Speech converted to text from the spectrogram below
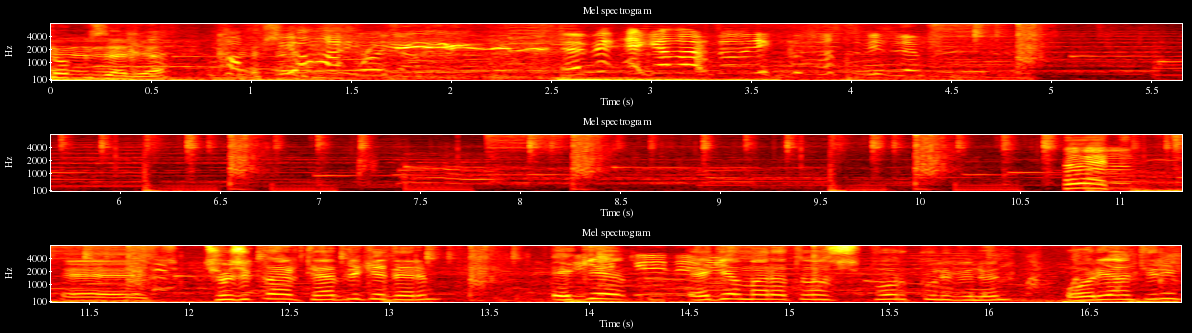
Çok güzel ya. Kapışıyorlar ya hocam. Evet Ege Martı'nın ilk kupası bizim. Evet, e, çocuklar tebrik ederim. Ege Ege Maraton Spor Kulübü'nün oryantiling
